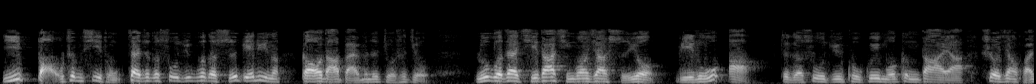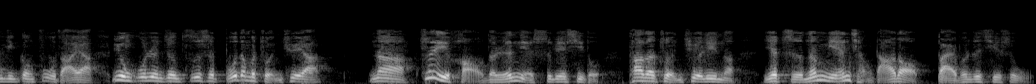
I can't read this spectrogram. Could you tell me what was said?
以保证系统在这个数据库的识别率呢高达百分之九十九。如果在其他情况下使用，比如啊这个数据库规模更大呀，摄像环境更复杂呀，用户认证姿势不那么准确呀，那最好的人脸识别系统，它的准确率呢也只能勉强达到百分之七十五。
